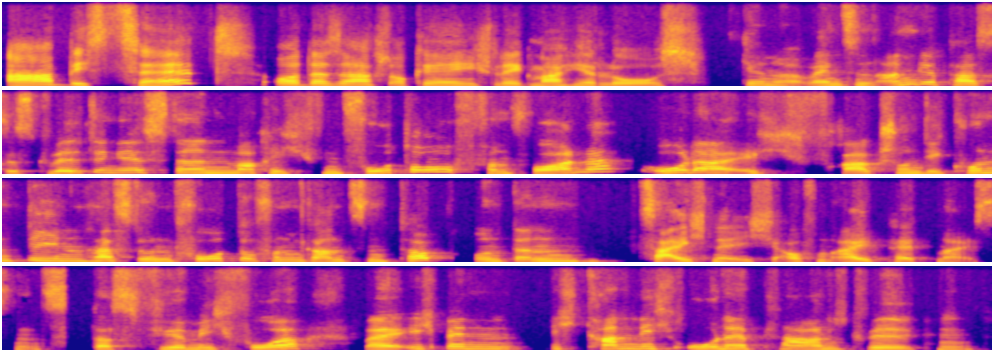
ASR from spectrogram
A bis Z oder sagst, okay, ich lege mal hier los? Genau, wenn es ein angepasstes Quilting ist, dann mache ich ein Foto von vorne oder ich frage schon die Kundin, hast du ein Foto von ganzen Top? Und dann zeichne ich auf dem iPad meistens das für mich vor, weil ich bin, ich kann nicht ohne Plan quilten.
